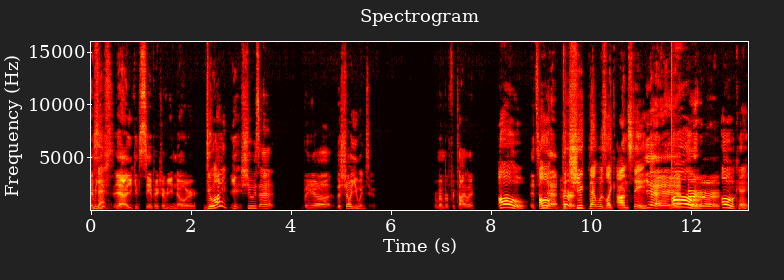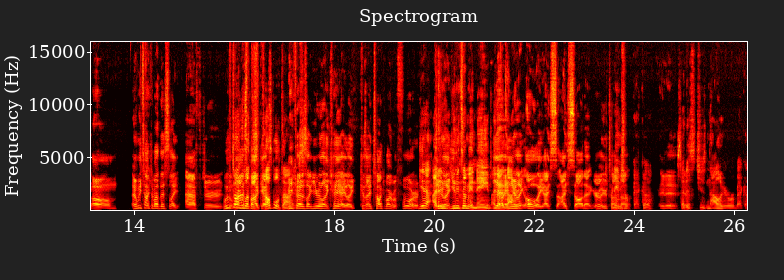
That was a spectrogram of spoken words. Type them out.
I mean, that- you, yeah, you can see a picture of her. You know her. Do I? You, she was at the uh the show you went to. Remember for Tyler? Oh, It's oh, yeah, the her. chick that was like on stage. Yeah, yeah, yeah. Oh, her, her. Oh, okay. Um, and we talked about this like after We've talked about this a couple times. because like you were like, hey, I like because I talked about her before. yeah, I didn't. like- you didn't tell me a name. I yeah, never got and you're like, name. oh, like I saw, I saw that girl you're talking. her name's about. Rebecca. It is. That yeah. is, she's not like a Rebecca.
